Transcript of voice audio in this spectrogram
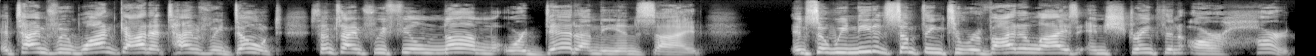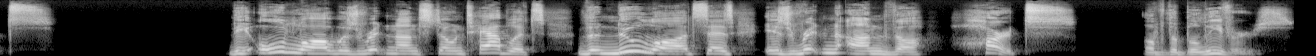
At times we want God, at times we don't. Sometimes we feel numb or dead on the inside. And so we needed something to revitalize and strengthen our hearts. The old law was written on stone tablets. The new law, it says, is written on the hearts of the believers.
